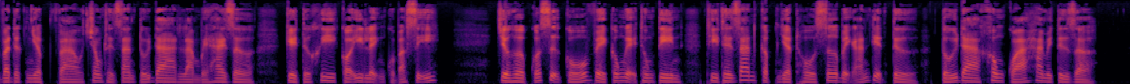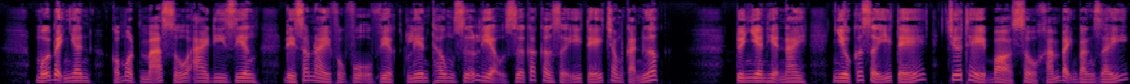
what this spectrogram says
và được nhập vào trong thời gian tối đa là 12 giờ kể từ khi có y lệnh của bác sĩ. Trường hợp có sự cố về công nghệ thông tin thì thời gian cập nhật hồ sơ bệnh án điện tử tối đa không quá 24 giờ. Mỗi bệnh nhân có một mã số ID riêng để sau này phục vụ việc liên thông dữ liệu giữa các cơ sở y tế trong cả nước. Tuy nhiên hiện nay, nhiều cơ sở y tế chưa thể bỏ sổ khám bệnh bằng giấy,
